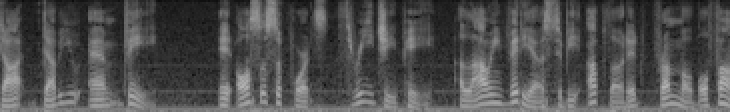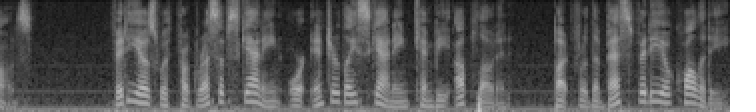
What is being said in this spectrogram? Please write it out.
.wmv. It also supports 3GP, allowing videos to be uploaded from mobile phones. Videos with progressive scanning or interlace scanning can be uploaded, but for the best video quality,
